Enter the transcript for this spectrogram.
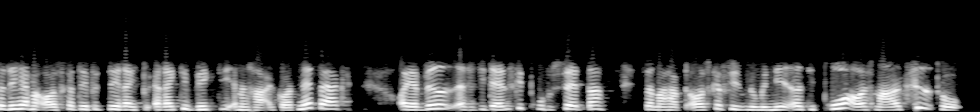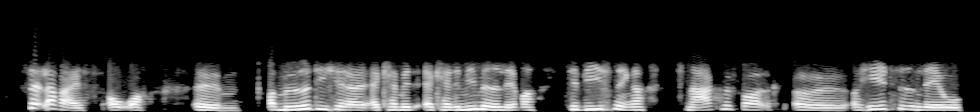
Så det her med Oscar, det, det er riktig viktig at man har et godt nettverk. Og jeg vet altså de danske produsenter som har hatt Oscar-film nominert, de bruker også mye tid på selv å reise over øh, at møde de her akademimedlemmer til visninger, snakke med folk øh, og hele tiden lave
